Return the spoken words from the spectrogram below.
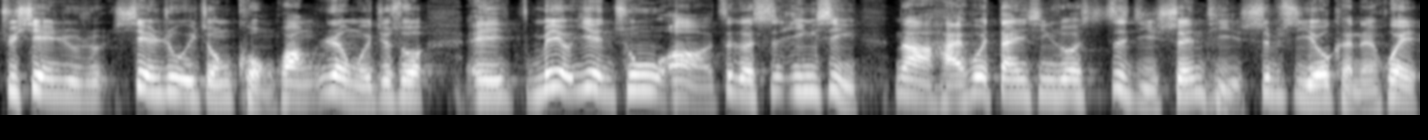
去陷入陷入一种恐慌，认为就是说，哎，没有验出啊，这个是阴性，那还会担心说自己身体是不是有可能会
